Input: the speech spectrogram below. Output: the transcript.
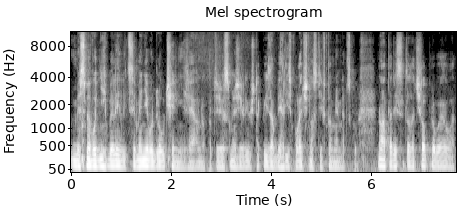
my jsme od nich byli víceméně odloučení, že ano, protože jsme žili už takový zaběhlý společnosti v tom Německu. No a tady se to začalo probojovat.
